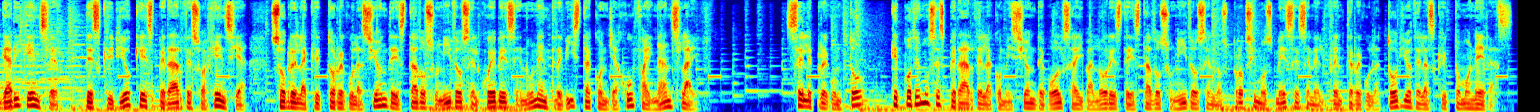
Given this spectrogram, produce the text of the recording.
Gary Gensler, describió qué esperar de su agencia sobre la criptorregulación de Estados Unidos el jueves en una entrevista con Yahoo Finance Live. Se le preguntó qué podemos esperar de la Comisión de Bolsa y Valores de Estados Unidos en los próximos meses en el frente regulatorio de las criptomonedas.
